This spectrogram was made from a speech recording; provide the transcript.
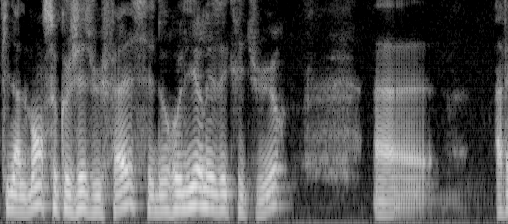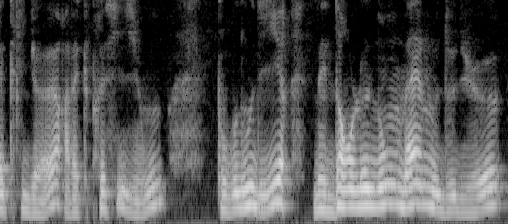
Finalement, ce que Jésus fait, c'est de relire les Écritures, avec rigueur, avec précision, pour nous dire, mais dans le nom même de Dieu,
